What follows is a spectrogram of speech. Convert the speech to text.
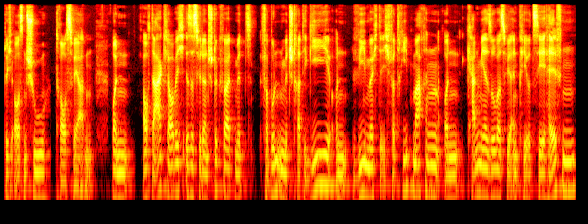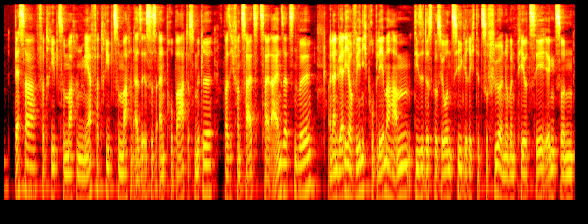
durchaus ein Schuh draus werden. Und auch da, glaube ich, ist es wieder ein Stück weit mit verbunden mit Strategie und wie möchte ich Vertrieb machen und kann mir sowas wie ein POC helfen, besser Vertrieb zu machen, mehr Vertrieb zu machen. Also ist es ein probates Mittel, was ich von Zeit zu Zeit einsetzen will. Und dann werde ich auch wenig Probleme haben, diese Diskussion zielgerichtet zu führen. Nur wenn POC irgend so ein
